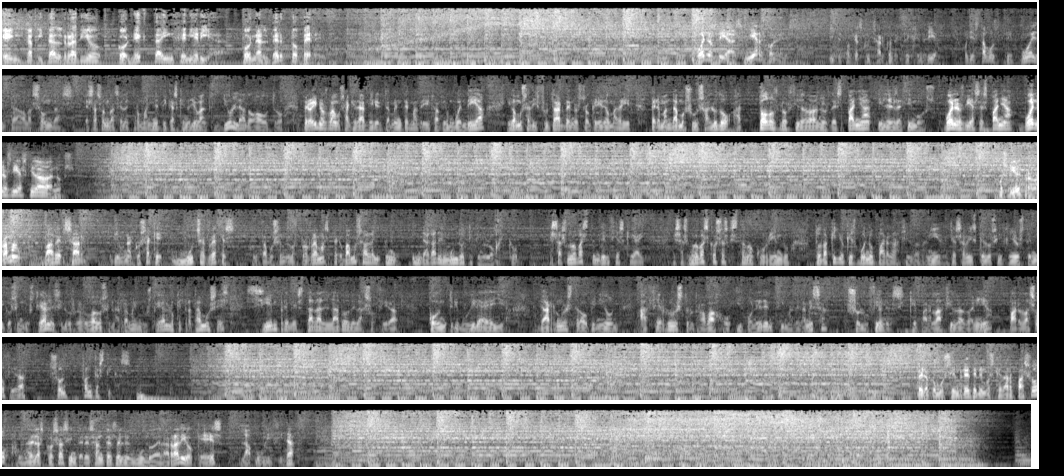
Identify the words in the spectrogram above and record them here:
En Capital Radio, Conecta Ingeniería con Alberto Pérez. Buenos días, miércoles. Y te toca escuchar Conecta Ingeniería. Hoy estamos de vuelta a las ondas, esas ondas electromagnéticas que nos llevan de un lado a otro. Pero hoy nos vamos a quedar directamente en Madrid. Hace un buen día y vamos a disfrutar de nuestro querido Madrid. Pero mandamos un saludo a todos los ciudadanos de España y les decimos, buenos días España, buenos días ciudadanos. Pues hoy el programa va a versar de una cosa que muchas veces contamos en los programas, pero vamos a indagar el mundo tecnológico, esas nuevas tendencias que hay, esas nuevas cosas que están ocurriendo, todo aquello que es bueno para la ciudadanía. Ya sabéis que los ingenieros técnicos industriales y los graduados en la rama industrial lo que tratamos es siempre de estar al lado de la sociedad, contribuir a ella, dar nuestra opinión, hacer nuestro trabajo y poner encima de la mesa soluciones que para la ciudadanía, para la sociedad, son fantásticas. Pero como siempre tenemos que dar paso a una de las cosas interesantes del mundo de la radio, que es la publicidad.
